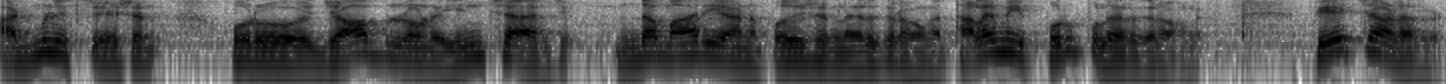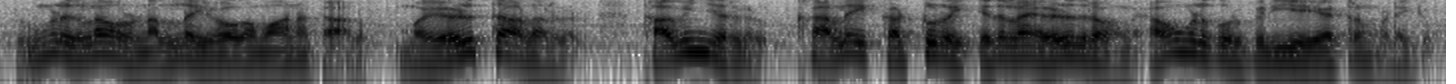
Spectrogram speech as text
அட்மினிஸ்ட்ரேஷன் ஒரு ஜாப்லோட இன்சார்ஜ் இந்த மாதிரியான பொசிஷனில் இருக்கிறவங்க தலைமை பொறுப்பில் இருக்கிறவங்க பேச்சாளர்கள் இவங்களுக்கெல்லாம் ஒரு நல்ல யோகமான காலம். எழுத்தாளர்கள் கவிஞர்கள் கலை கட்டுரை இதெல்லாம் எழுதுகிறவங்க அவங்களுக்கு ஒரு பெரிய ஏற்றம் கிடைக்கும்.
